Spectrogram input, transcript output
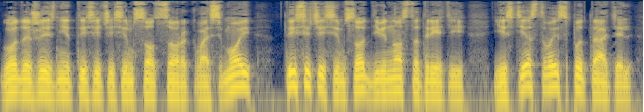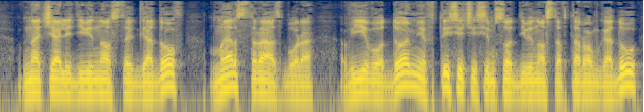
Годы жизни 1748 1793, естествоиспытатель, в начале 90-х годов мэр Страсбура. В его доме в 1792 году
